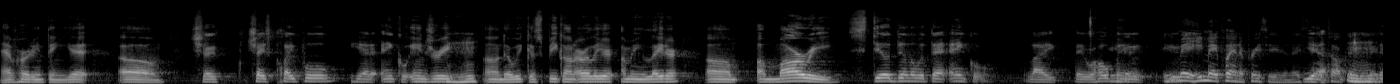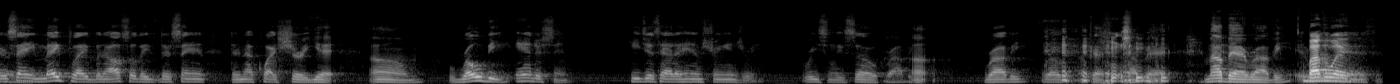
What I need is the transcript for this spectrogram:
I haven't heard anything yet. Um, Chase, Chase Claypool, he had an ankle injury um, that we can speak on earlier. I mean later. Um, Amari still dealing with that ankle. Like they were hoping. He may he may play in the preseason. They Yeah, talking, he may they're saying may play, but also they, they're saying they're not quite sure yet. Um, Roby Anderson, he just had a hamstring injury recently. So Robbie. uh, Robbie, Roby, okay, my bad, my bad, Robbie. By the way, Anderson.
